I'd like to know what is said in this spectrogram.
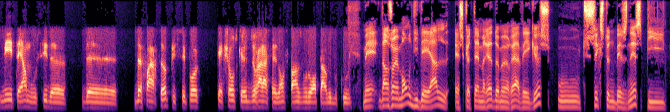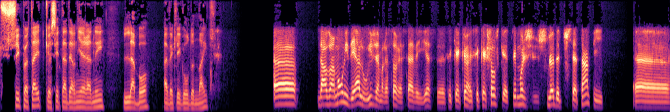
mes termes aussi de de de faire ça. Puis c'est pas quelque chose que durant la saison, je pense vouloir parler beaucoup. Mais dans un monde idéal, est-ce que tu aimerais demeurer à Vegas ou tu sais que c'est une business puis tu sais peut-être que c'est ta dernière année là-bas avec les Golden Knights? Euh, dans un monde idéal, oui, j'aimerais ça rester à Vegas. Euh, c'est quelqu'un, c'est quelque chose que, tu sais, moi, je suis là depuis sept ans, puis euh,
